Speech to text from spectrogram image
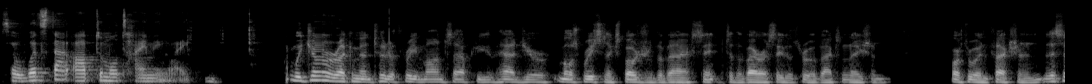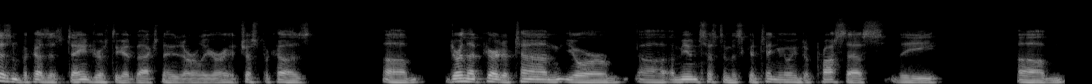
So what's that optimal timing like? We generally recommend two to three months after you've had your most recent exposure to the vaccine to the virus, either through a vaccination or through infection. This isn't because it's dangerous to get vaccinated earlier. It's just because um, during that period of time, your uh, immune system is continuing to process the um,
